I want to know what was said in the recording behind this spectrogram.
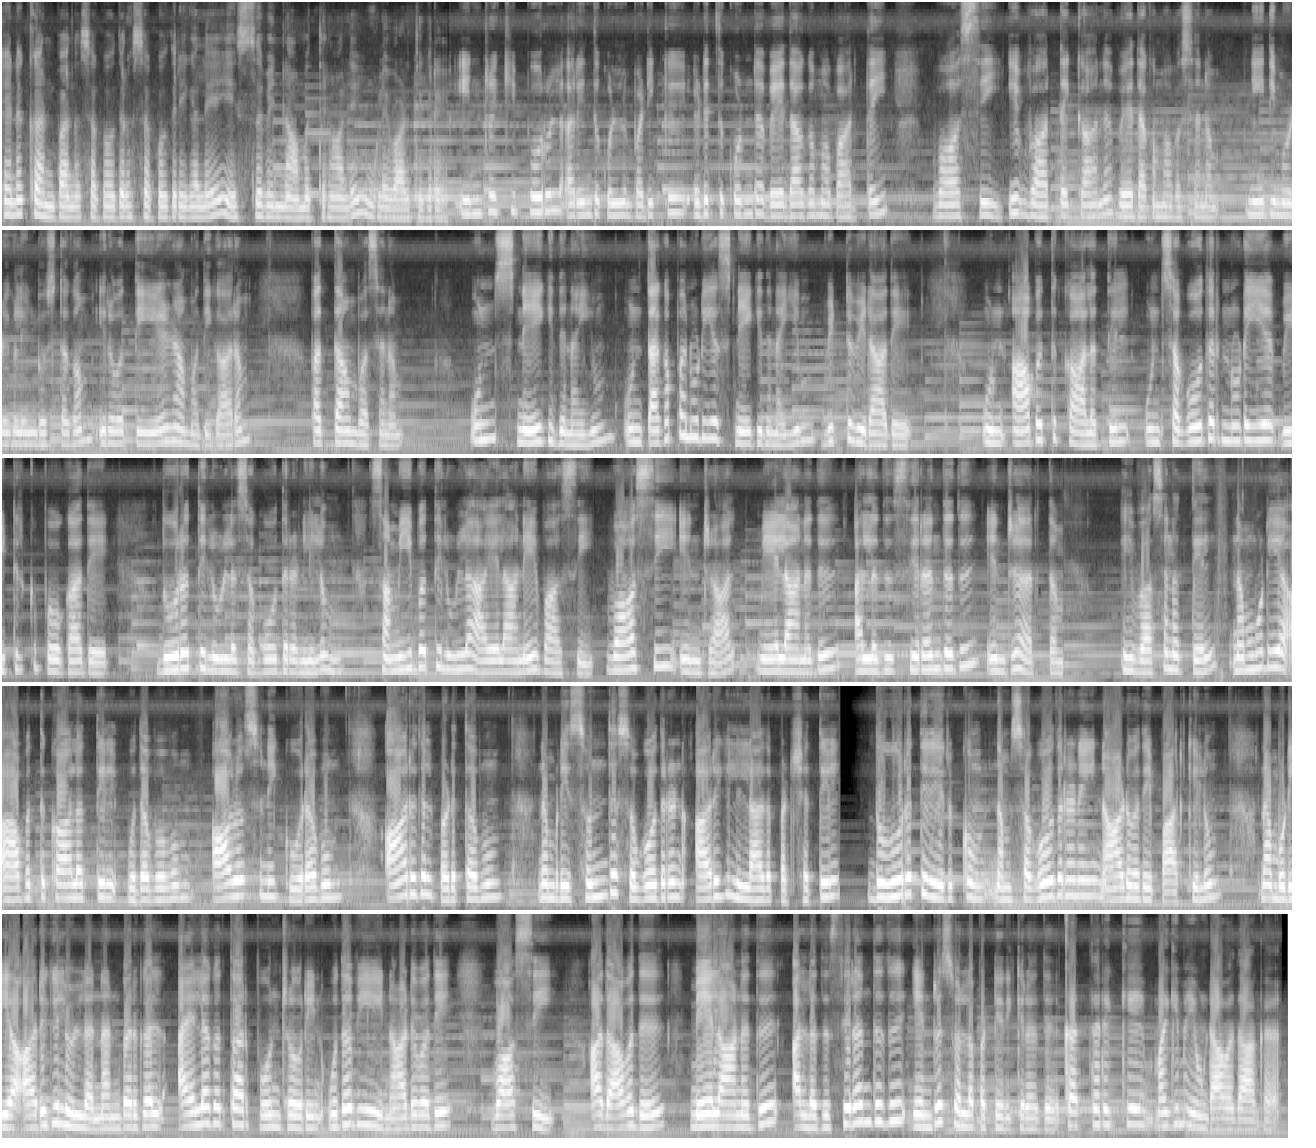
எனக்கு அன்பான சகோதர சகோதரிகளே இயேசுவின் நாமத்தினாலே உங்களை வாழ்த்துகிறேன். இன்றைக்கு பொருள் அறிந்து கொள்ளும்படிக்கு எடுத்துக்கொண்ட வேதாகம வார்த்தை வாசி. இவ்வார்த்தைக்கான வேதாகம வசனம். நீதிமொழிகளின் புஸ்தகம் இருபத்தி ஏழாம் அதிகாரம் பத்தாம் வசனம். உன் சிநேகிதனையும் உன் தகப்பனுடைய சிநேகிதனையும் விட்டுவிடாதே. உன் ஆபத்து காலத்தில் உன் சகோதரனுடைய வீட்டிற்கு போகாதே. தூரத்தில் உள்ள சகோதரனிலும் சமீபத்தில் உள்ள அயலானே வாசி. வாசி என்றால் மேலானது அல்லது சிறந்தது என்று அர்த்தம். இவ்வசனத்தில் நம்முடைய ஆபத்து காலத்தில் உதவவும் ஆலோசனை கூறவும் ஆறுதல் படுத்தவும் நம்முடைய சொந்த சகோதரன் அருகில் இல்லாத பட்சத்தில் தூரத்தில் இருக்கும் நம் சகோதரனை நாடுவதை பார்க்கிலும் நம்முடைய அருகிலுள்ள நண்பர்கள் அயலகத்தார் போன்றோரின் உதவியை நாடுவதே வாசி. அதாவது மேலானது அல்லது சிறந்தது என்று சொல்லப்பட்டிருக்கிறது. கர்த்தருக்கே மகிமை உண்டாவதாக.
